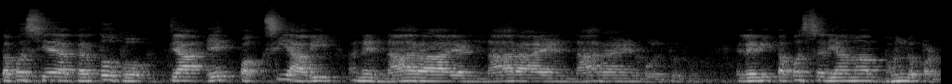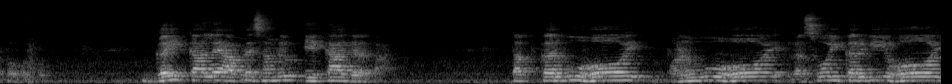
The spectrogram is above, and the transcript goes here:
તપસ્યા કરતો હતો ત્યાં એક પક્ષી આવી અને નારાયણ નારાયણ નારાયણ બોલતું હતું. એટલે એની તપશ્ચર્યામાં ભંગ પડતો હતો. ગઈકાલે આપણે સાંભળ્યું એકાગ્રતા. તપ કરવું હોય, ભણવું હોય, રસોઈ કરવી હોય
